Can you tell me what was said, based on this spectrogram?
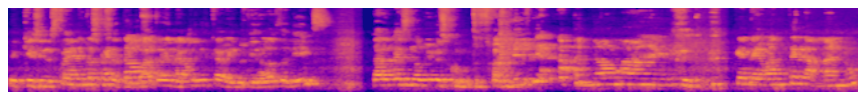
de que si naciste en Bueno, 1974 en la clínica 22 del IMSS, tal vez no vives con tu familia. No mames. Que levante la mano.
